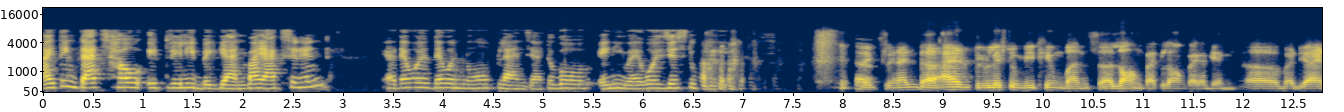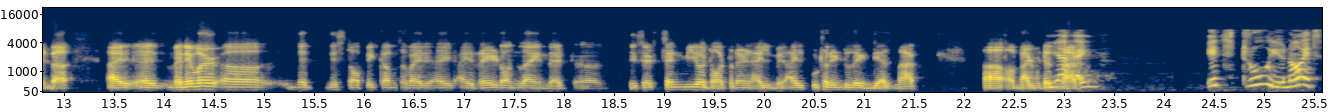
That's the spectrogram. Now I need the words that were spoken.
I think that's how it really began by accident. Yeah, there were there were no plans yeah, to go anywhere. It was just to play. Excellent. And uh, I had the privilege to meet him once, uh, long back, long back again. Uh, but yeah, and uh, I, I whenever uh, that this topic comes up, I I, I read online that uh, he said, "Send me your daughter, and I'll I'll put her into the India's map, uh, a badminton yeah map." I, it's true you know it's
